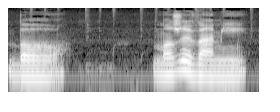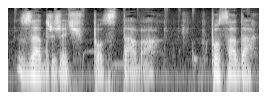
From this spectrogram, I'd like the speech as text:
bo może wami zadrżeć w podstawach, w posadach.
